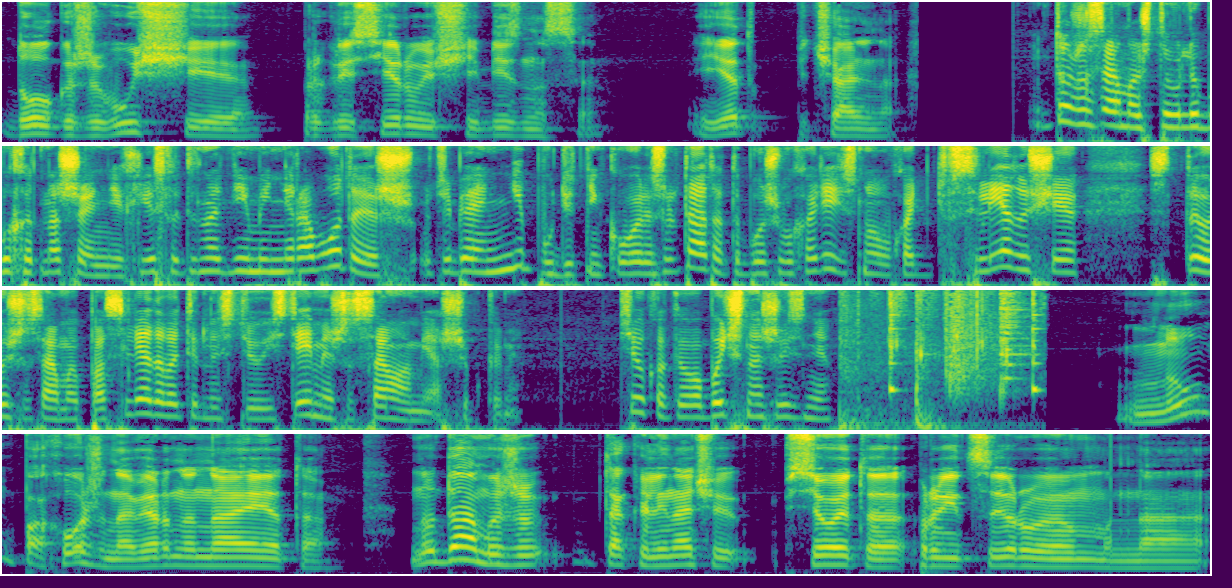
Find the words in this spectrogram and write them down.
долгоживущие, прогрессирующие бизнесы. И это печально. То же самое, что в любых отношениях. Если ты над ними не работаешь, у тебя не будет никакого результата, ты будешь выходить и снова входить в следующее с той же самой последовательностью и с теми же самыми ошибками. Все как и в обычной жизни. Ну, похоже, наверное, на это. Ну да, мы же так или иначе все это проецируем на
